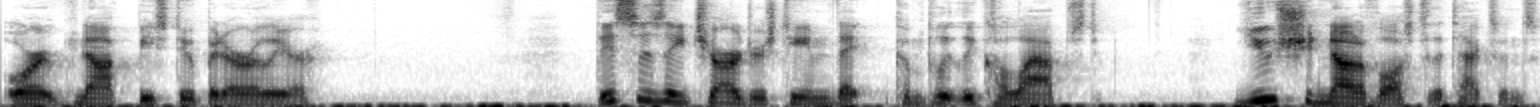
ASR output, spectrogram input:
or not be stupid earlier. This is a Chargers team that completely collapsed. You should not have lost to the Texans.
